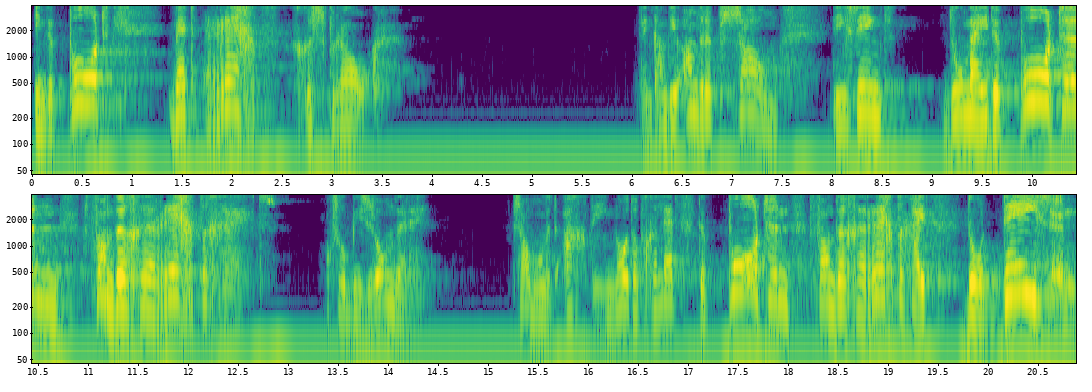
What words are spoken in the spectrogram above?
In de poort werd recht gesproken. Denk aan die andere psalm, die zingt, doe mij de poorten van de gerechtigheid. Ook zo bijzonder, hè? Psalm 118, nooit op gelet. De poorten van de gerechtigheid, door deze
